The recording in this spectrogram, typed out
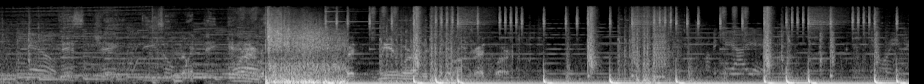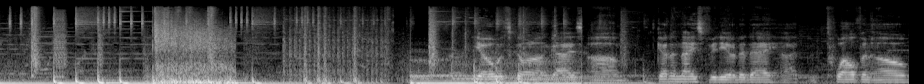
This J Diesel with the gas. But me and one other kid on the red bar. Yo, what's going on, guys? Um, got a nice video today. Uh, 12 and 0,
